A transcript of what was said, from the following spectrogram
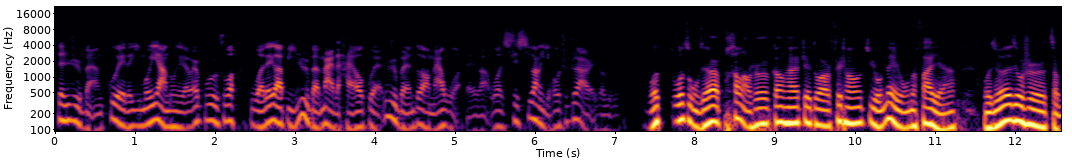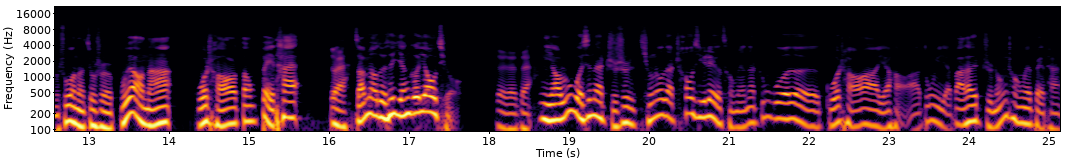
跟日本贵的一模一样东西，而不是说我这个比日本卖的还要贵，日本人都要买我这个。我是希望以后是这样的一个路子。我我总结着潘老师刚才这段非常具有内容的发言，我觉得就是怎么说呢？就是不要拿国潮当备胎，对，咱们要对它严格要求。对对对，你要如果现在只是停留在抄袭这个层面，那中国的国潮啊也好啊，东西也罢，它只能成为备胎。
